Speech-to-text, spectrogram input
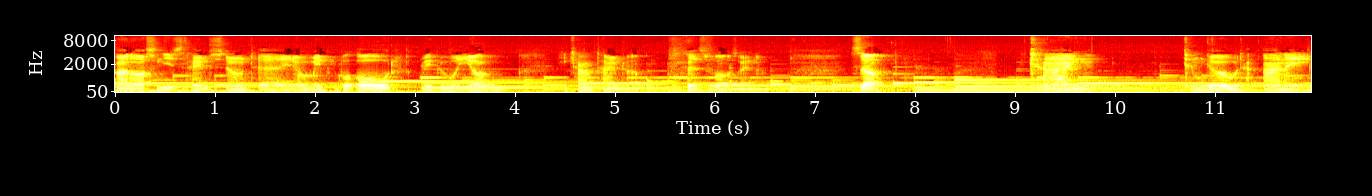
Thanos can use the time stone to, uh, you know, make people old, make people young. He can't time travel, as far as I know. So, Kang can go to any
